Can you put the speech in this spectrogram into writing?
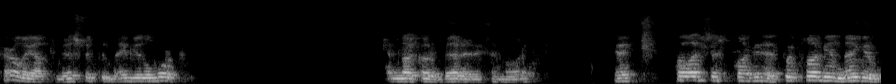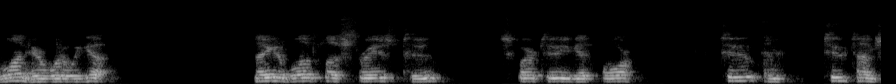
fairly optimistic that maybe it'll work. I'm not going to bet anything on it. Okay, well, let's just plug it in. If we plug in negative one here, what do we get? Negative one plus three is two. Square two, you get four. Two and two times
